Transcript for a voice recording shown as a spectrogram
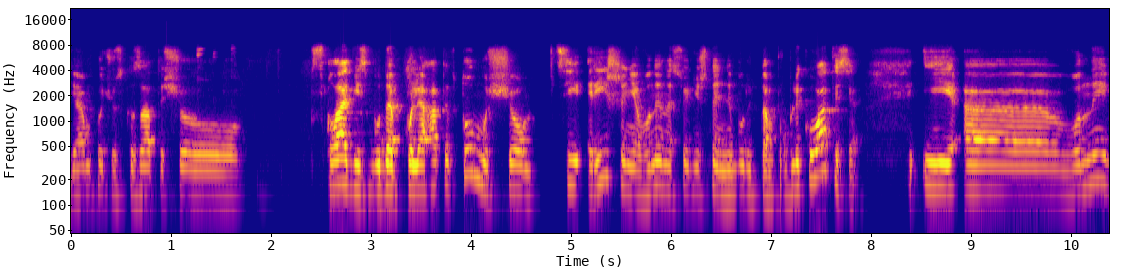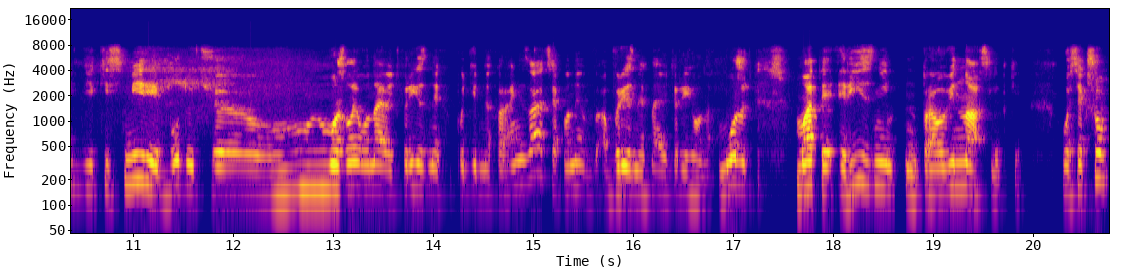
я вам хочу сказати, що складність буде полягати в тому, що ці рішення вони на сьогоднішній день не будуть там публікуватися, і е, вони в якійсь мірі будуть е, можливо навіть в різних подібних організаціях, вони в, різних навіть регіонах можуть мати різні правові наслідки. Ось якщо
